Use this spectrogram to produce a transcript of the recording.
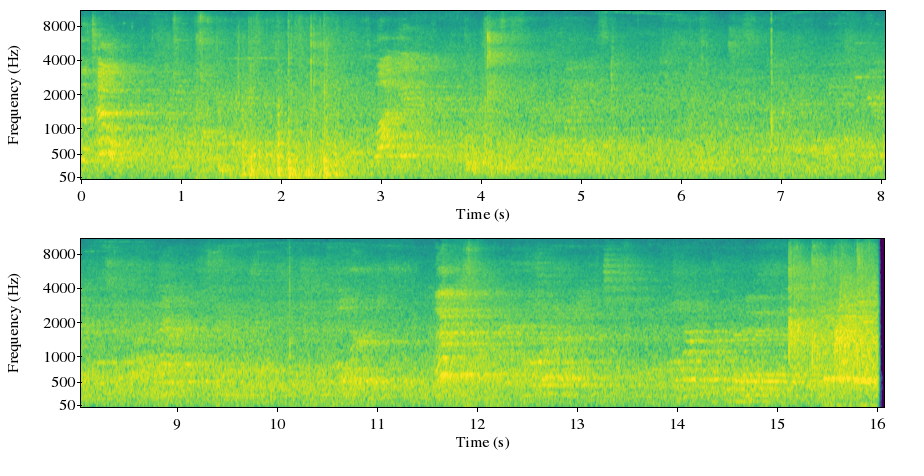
Hotel.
